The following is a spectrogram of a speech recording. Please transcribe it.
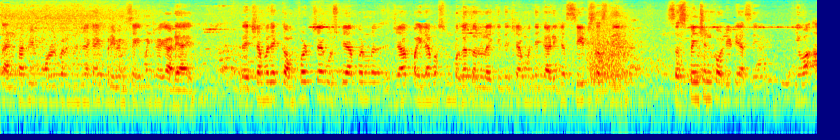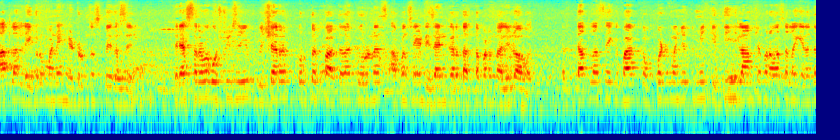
सँटाफिक मॉडेलपर्यंत ज्या काही प्रीमियम सेगमेंटच्या गाड्या आहेत त्याच्यामध्ये कम्फर्टच्या गोष्टी आपण ज्या पहिल्यापासून बघत आलेलो आहे की त्याच्यामध्ये गाडीच्या सीट्स असतील सस्पेन्शन क्वालिटी असेल किंवा आतला लेगरूम आणि हेडरूमचा स्पेस असेल तर या सर्व गोष्टीची विचारपूर्वक पाळता करूनच आपण सगळे डिझाईन करत आत्तापर्यंत आलेलो आहोत. तर त्यातलाच एक भाग कम्फर्ट म्हणजे तुम्ही कितीही लांबच्या प्रवासाला गेला तर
